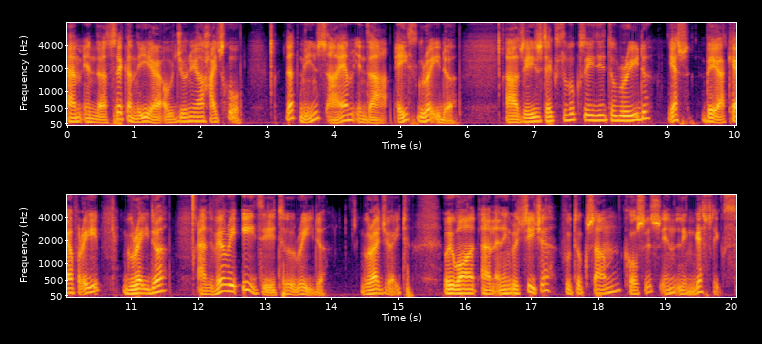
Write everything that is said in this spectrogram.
I'm in the second year of junior high school. That means I am in the eighth grade. Are these textbooks easy to read? Yes, they are carefully graded and very easy to read graduate. We want an English teacher who took some courses in linguistics.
